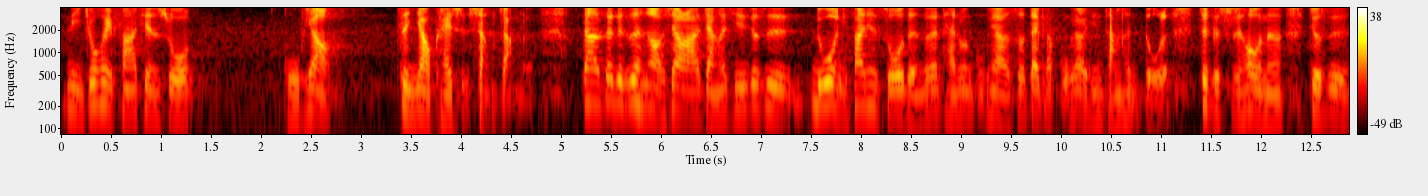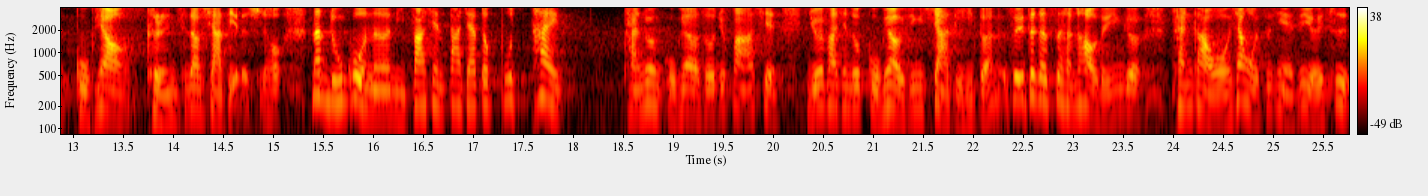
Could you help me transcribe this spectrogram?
你就会发现说，股票正要开始上涨了。当然，这个就是很好笑啦。讲的其实就是，如果你发现所有的人都在谈论股票的时候，代表股票已经涨很多了。这个时候呢，就是股票可能知道下跌的时候。那如果呢，你发现大家都不太。谈论股票的时候，就发现你就会发现说股票已经下跌一段了，所以这个是很好的一个参考哦。像我之前也是有一次，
